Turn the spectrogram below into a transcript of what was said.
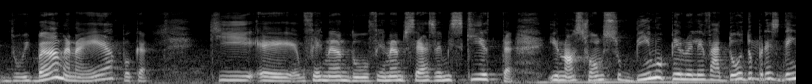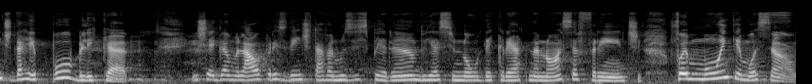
do IBAMA na época que é, o Fernando, o Fernando César Mesquita, e nós fomos, subimos pelo elevador do presidente da República. E chegamos lá, o presidente estava nos esperando e assinou o decreto na nossa frente. Foi muita emoção.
